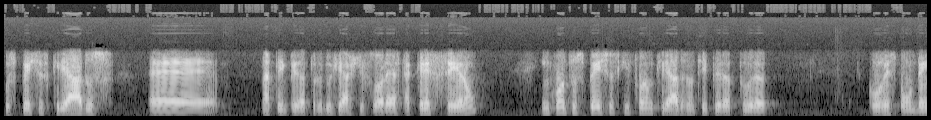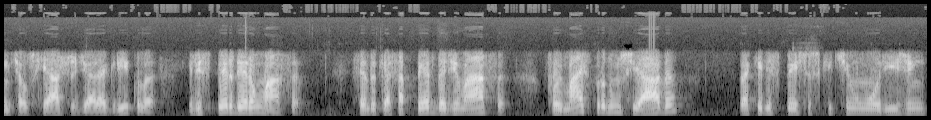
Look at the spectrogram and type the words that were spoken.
os peixes criados é, na temperatura do riacho de floresta cresceram, enquanto os peixes que foram criados na temperatura correspondente aos riachos de área agrícola, eles perderam massa, sendo que essa perda de massa foi mais pronunciada para aqueles peixes que tinham origem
